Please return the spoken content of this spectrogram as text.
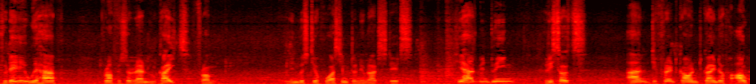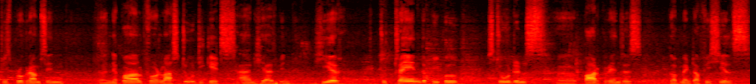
today we have Professor Randall Kyes from University of Washington, United States. He has been doing research and different kind, kind of outreach programs in uh, Nepal for last two decades and he has been here to train the people, students, uh, park rangers, government officials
